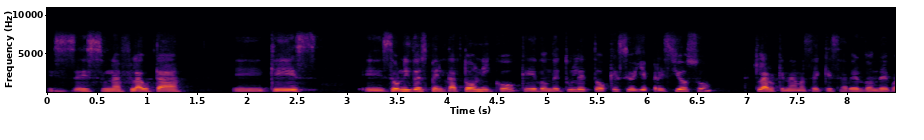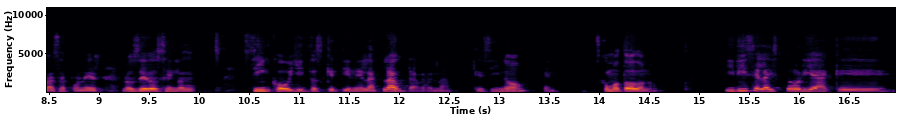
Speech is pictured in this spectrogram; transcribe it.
Es, una flauta eh, que es eh, sonido espentatónico, que donde tú le toques se oye precioso. Claro que nada más hay que saber dónde vas a poner los dedos en los cinco hoyitos que tiene la flauta, ¿verdad? Porque si no, es como todo, ¿no? Y dice la historia que,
